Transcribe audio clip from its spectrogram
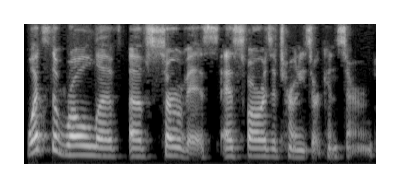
What's the role of of service as far as attorneys are concerned?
